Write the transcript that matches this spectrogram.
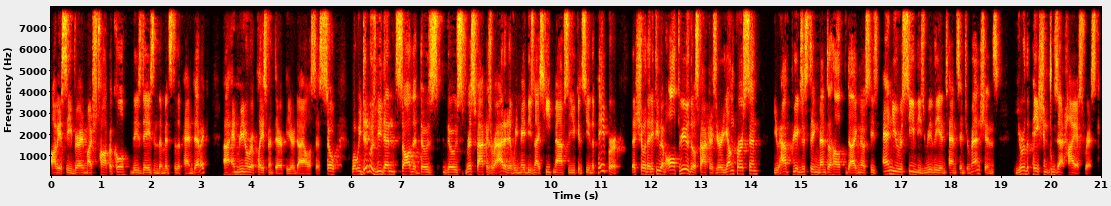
obviously very much topical these days in the midst of the pandemic. uh, and renal replacement therapy or dialysis. So what we did was we then saw that those those risk factors were additive. We made these nice heat maps that you can see in the paper that show that if you have all three of those factors, you're a young person, you have pre-existing mental health diagnoses, and you receive these really intense interventions, you're the patient who's at highest risk.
